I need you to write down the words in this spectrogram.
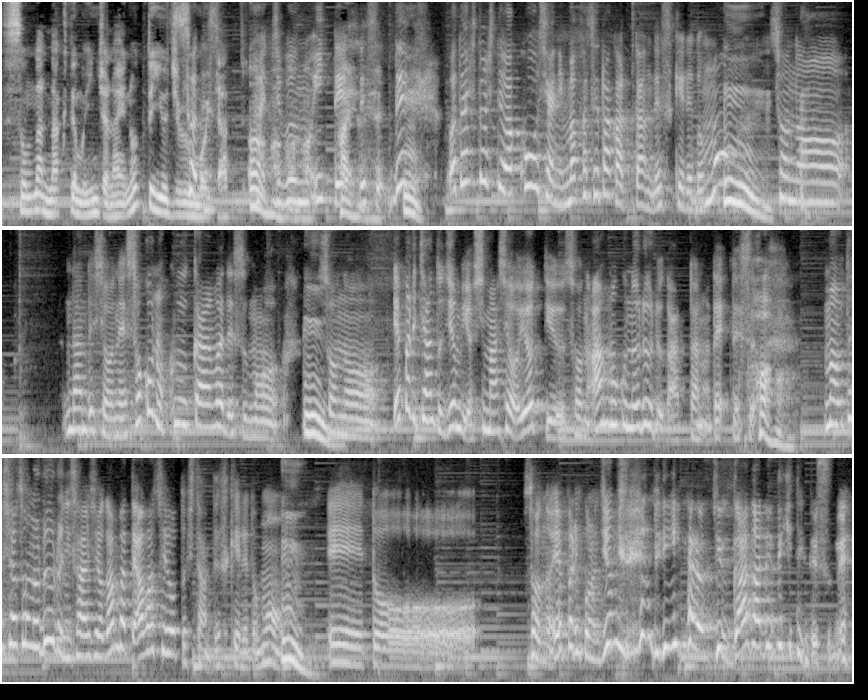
そんなんなくてもいいんじゃないのっていう自分もいたって。はい自分もいてはいはいですで私としては後者に任せたかったんですけれども、うん。うん。その、なんでしょうね、そこの空間はですもう、うん。そのやっぱりちゃんと準備をしましょうよっていうその暗黙のルールがあったのでです。はまあ私はそのルールに最初は頑張って合わせようとしたんですけれども、あ。うん。えっ、とそのやっぱりこの準備せんでいいやろっていう側が出てきてですね、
